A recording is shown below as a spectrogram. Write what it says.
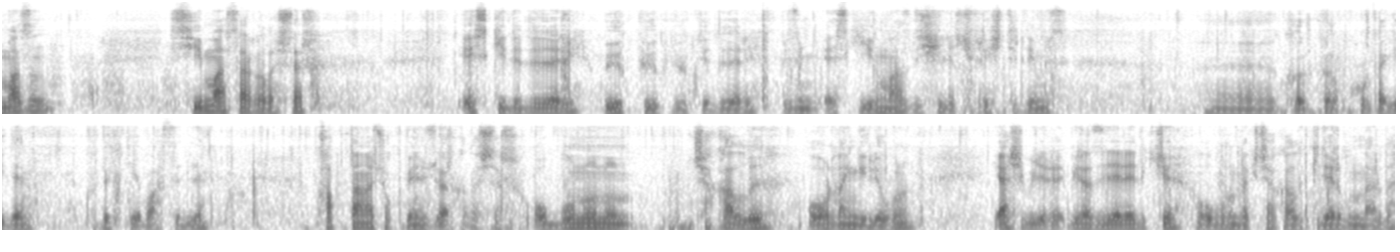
Yılmaz'ın siması arkadaşlar. Eski dedeleri, büyük büyük büyük dedeleri. Bizim eski Yılmaz dişiyle çiftleştirdiğimiz eee kör kör kurda giden köpek diye bahsedilen kaptana çok benziyor arkadaşlar. O burnunun çakallığı oradan geliyor bunun. Yaş bir- biraz ilerledikçe o burundaki çakallık gider bunlarda.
